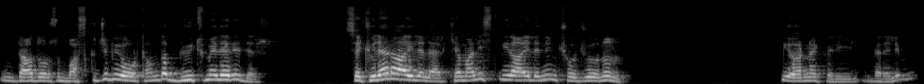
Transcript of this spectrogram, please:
daha doğrusu baskıcı bir ortamda büyütmeleridir. Seküler aileler, Kemalist bir ailenin çocuğunun bir örnek vereyim, verelim.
